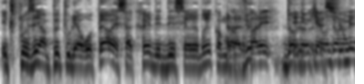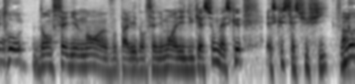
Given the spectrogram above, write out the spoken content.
exploser un peu tous les repères et ça crée des décérébrés, comme on l'a vu dans le, dans, le, métro. D'enseignement, euh, vous parlez d'enseignement et d'éducation, mais est-ce que, est-ce que ça suffit? Non,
